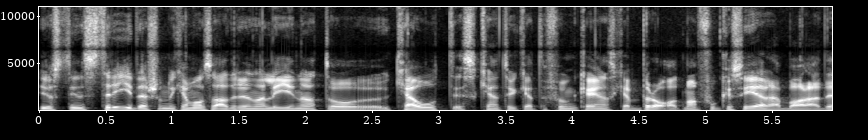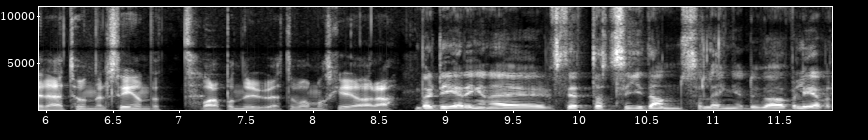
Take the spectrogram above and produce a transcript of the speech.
Just i en strid, eftersom det kan vara så adrenalinat och kaotiskt, kan jag tycka att det funkar ganska bra. Att man fokuserar bara det där tunnelseendet, bara på nuet och vad man ska göra. Värderingen är sett åt sidan så länge du överlever.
